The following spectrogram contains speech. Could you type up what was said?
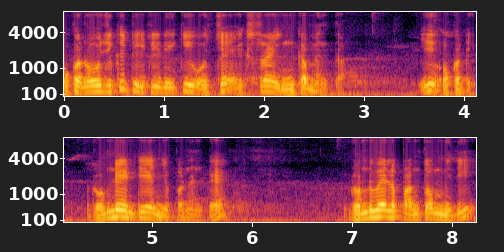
ఒక రోజుకి టీటీడీకి వచ్చే ఎక్స్ట్రా ఇన్కమ్ ఎంత? ఇది ఒకటి. రెండేంటి అని చెప్పనంటే రెండు వేల పంతొమ్మిది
